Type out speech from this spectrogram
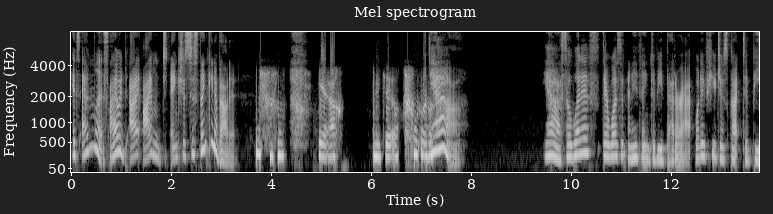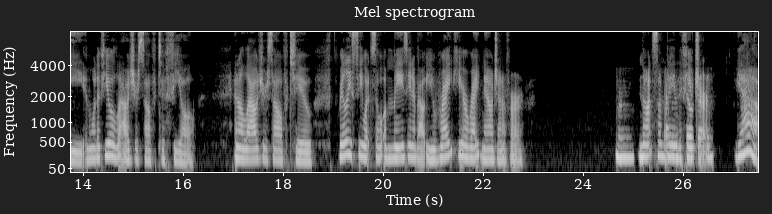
It's endless. I would, I, I'm anxious just thinking about it. yeah. Me too. yeah. Yeah. So, what if there wasn't anything to be better at? What if you just got to be? And what if you allowed yourself to feel and allowed yourself to really see what's so amazing about you right here, right now, Jennifer? Mm, Not someday in the future. Yeah.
